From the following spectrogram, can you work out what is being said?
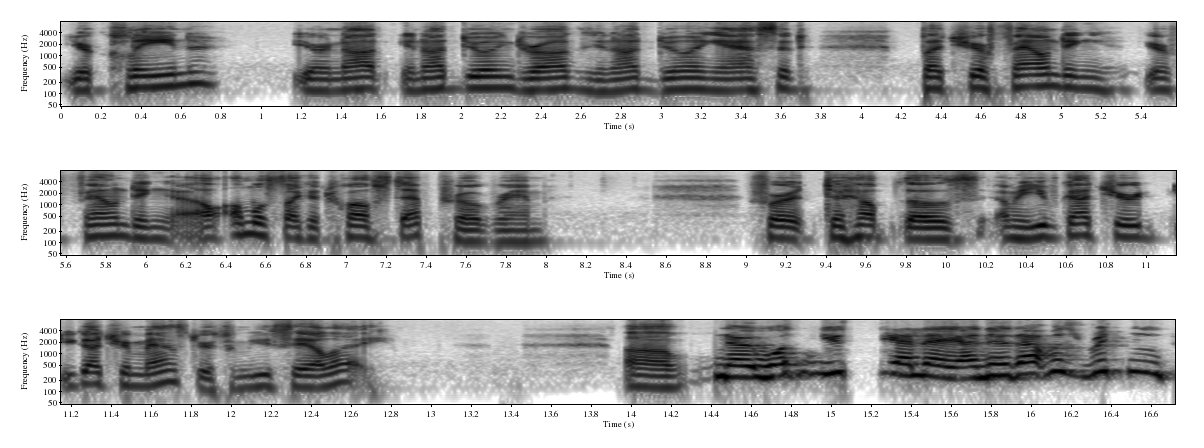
you're clean you're not you're not doing drugs you're not doing acid but you're founding you're founding almost like a 12 step program for to help those i mean you've got your you got your masters from ucla uh, no it wasn't ucla i know that was written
